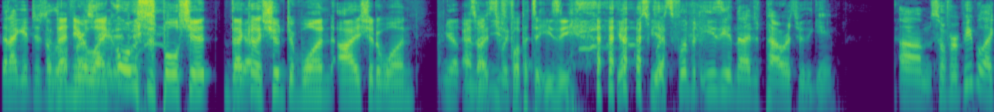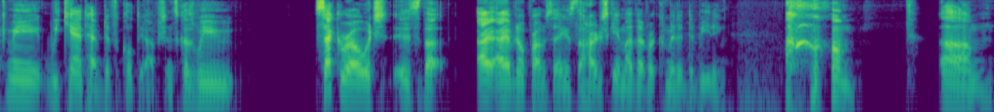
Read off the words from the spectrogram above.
Then I get just a little frustrated. And little then you're like, oh, this is bullshit. That Yep. guy shouldn't have won. I should have won. yep. And so I then you flip it to easy. yep, split, Yeah. flip it easy, and then I just power through the game. Um, so for people like me, we can't have difficulty options because we Sekiro, which is the I, I have no problem saying it's the hardest game I've ever committed to beating. um, um,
